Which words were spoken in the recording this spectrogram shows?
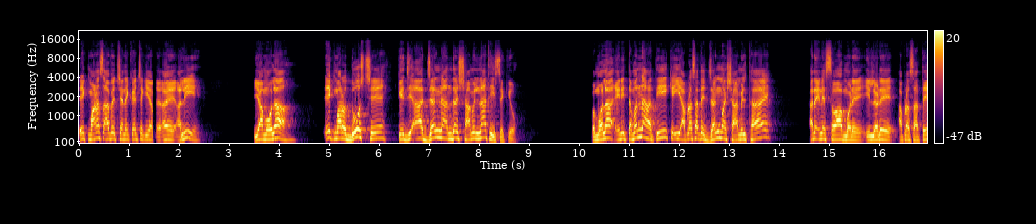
એક માણસ આવે છે અને કહે છે કે અલી, યા મોલા, એક મારો દોસ્ત છે કે જે આ જંગના અંદર શામિલ ના થઈ શક્યો. પણ મોલા, એની તમન્ના હતી કે એ આપણા સાથે જંગમાં સામેલ થાય અને એને સવાબ મળે એ લડે આપણા સાથે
